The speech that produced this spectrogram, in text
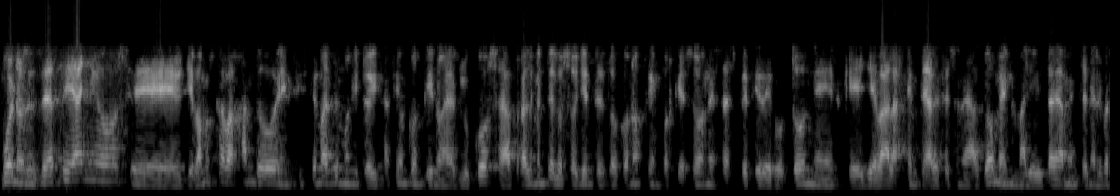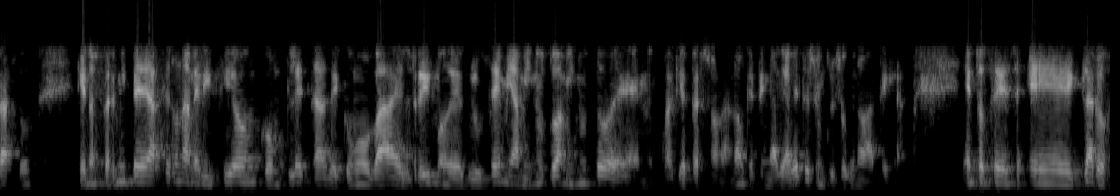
Bueno, desde hace años eh, llevamos trabajando en sistemas de monitorización continua de glucosa. Probablemente los oyentes lo conocen porque son esa especie de botones que lleva la gente a veces en el abdomen, mayoritariamente en el brazo, que nos permite hacer una medición completa de cómo va el ritmo de glucemia minuto a minuto en cualquier persona, ¿no? que tenga diabetes o incluso que no la tenga. Entonces, eh, claro,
